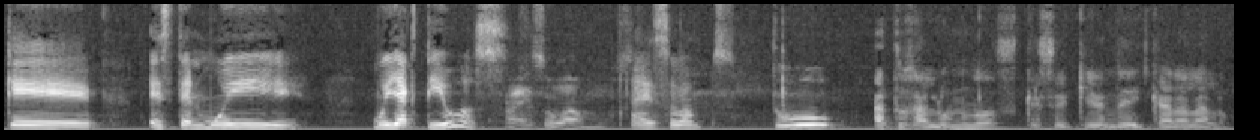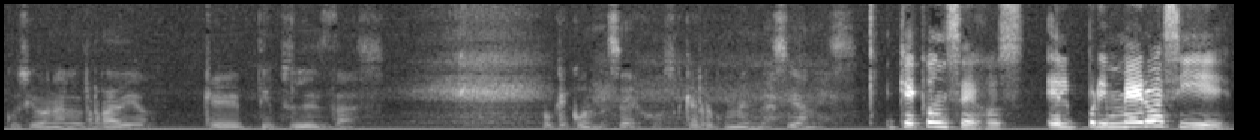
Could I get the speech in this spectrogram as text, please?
que estén muy, muy activos. A eso vamos. A eso vamos. Tú, a tus alumnos que se quieren dedicar a la locución, al radio, ¿qué tips les das? ¿O qué consejos? ¿Qué recomendaciones? ¿Qué consejos? El primero así,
